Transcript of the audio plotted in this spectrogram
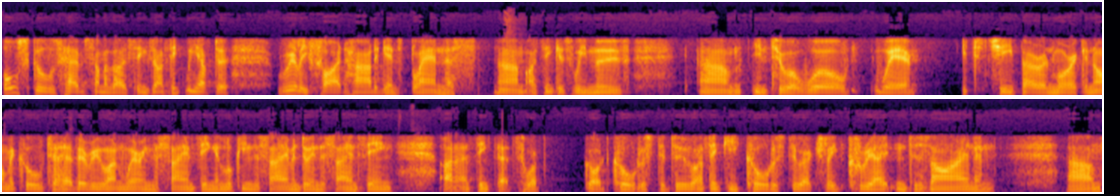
all schools have some of those things. I think we have to really fight hard against blandness. Um, I think as we move um, into a world where it's cheaper and more economical to have everyone wearing the same thing and looking the same and doing the same thing, I don't think that's what God called us to do. I think He called us to actually create and design and um,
